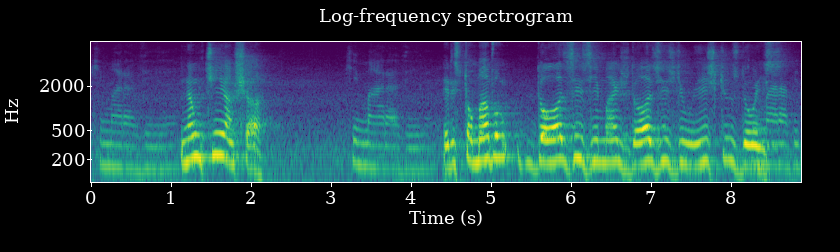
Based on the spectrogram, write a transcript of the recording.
Que maravilha. Não tinha chá. Que maravilha. Eles tomavam doses e mais doses de uísque os dois. Que maravilha.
